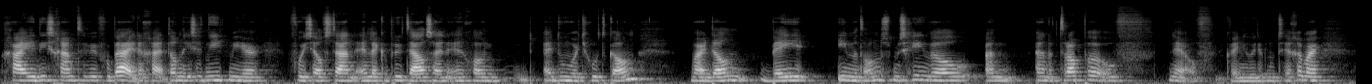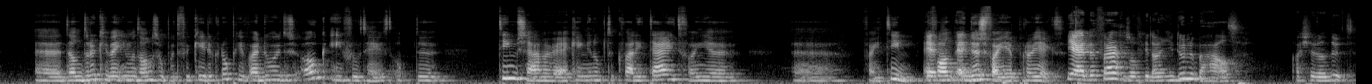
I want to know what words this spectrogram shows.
ga je die schaamte weer voorbij. Dan, ga, dan is het niet meer voor jezelf staan en lekker brutaal zijn en gewoon doen wat je goed kan. Maar dan ben je iemand anders misschien wel aan, aan het trappen of, nou ja, of ik weet niet hoe je dit moet zeggen, maar uh, dan druk je bij iemand anders op het verkeerde knopje, waardoor het dus ook invloed heeft op de teamsamenwerking en op de kwaliteit van je, uh, van je team. En, van, en, dus van je project. Ja, de vraag is of je dan je doelen behaalt als je dat doet.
